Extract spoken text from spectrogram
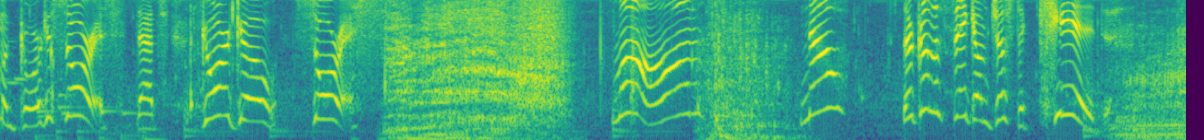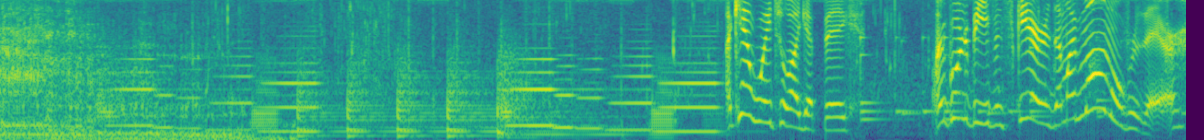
I'm a Gorgosaurus. That's Gorgosaurus. Mom! Now they're gonna think I'm just a kid. I can't wait till I get big. I'm going to be even scarier than my mom over there.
